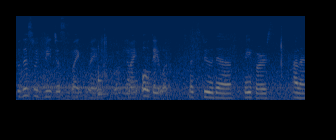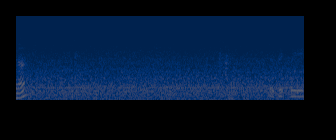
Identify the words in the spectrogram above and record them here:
So this would be just like my my all day look. Let's do the reverse eyeliner. Basically.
